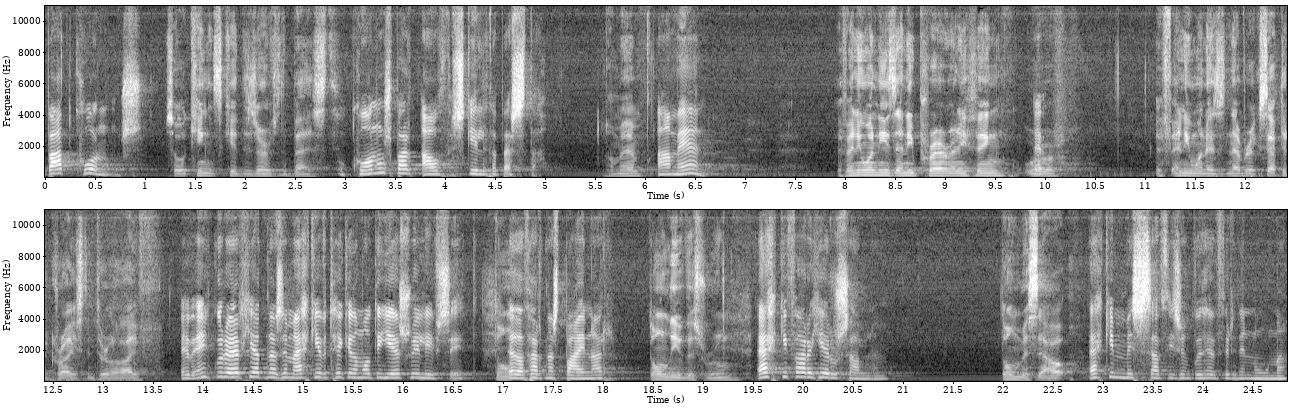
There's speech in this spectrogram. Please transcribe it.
barn konungs. So a king's kid deserves the best. Og konungsbarn á skilið það besta. Amen. Amen. If anyone needs any prayer or anything, or Yep. if anyone has never accepted Christ into their life, Ef einhver er hérna sem ekki hefur tekið á móti Jésu í líf sitt Don't- eða þarnast bænar, don't leave this room. ekki fara hér úr salnum, Don't miss out. ekki missa því sem Guð hefur fyrir þig núna,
